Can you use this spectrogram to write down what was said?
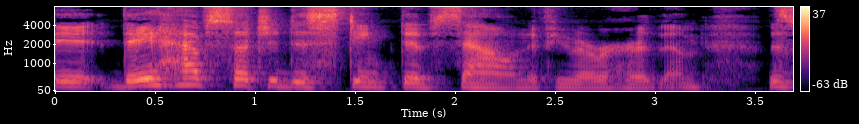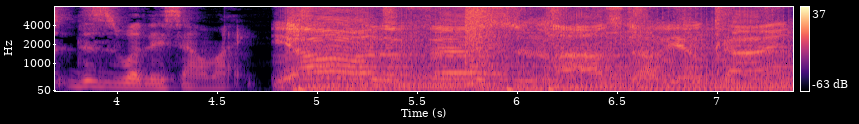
It, they have such a distinctive sound if you've ever heard them. This this is what they sound like. You're the first and last of your kind.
